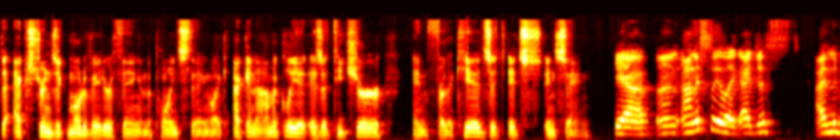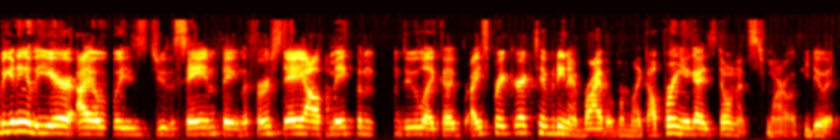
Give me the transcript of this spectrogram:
the extrinsic motivator thing and the points thing, like economically, as a teacher and for the kids, it, it's insane. Yeah. And honestly, like I just, in the beginning of the year, I always do the same thing. The first day, I'll make them do like a icebreaker activity, and I bribe them. I'm like, I'll bring you guys donuts tomorrow if you do it.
